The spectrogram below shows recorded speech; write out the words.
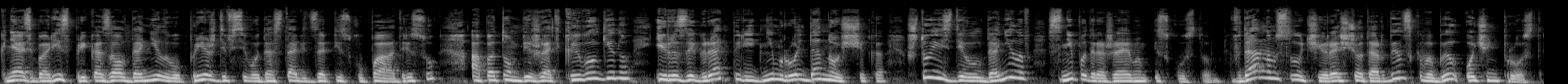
Князь Борис приказал Данилову прежде всего доставить записку по адресу, а потом бежать к Иволгину и разыграть перед ним роль доносчика, что и сделал Данилов с неподражаемым искусством. В данном случае расчет Ордынского был очень прост.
